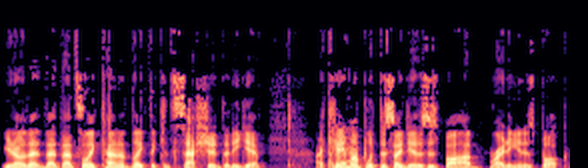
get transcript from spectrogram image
You know, that, that, that's like kind of like the concession that he gave. I came up with this idea. This is Bob writing in his book.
